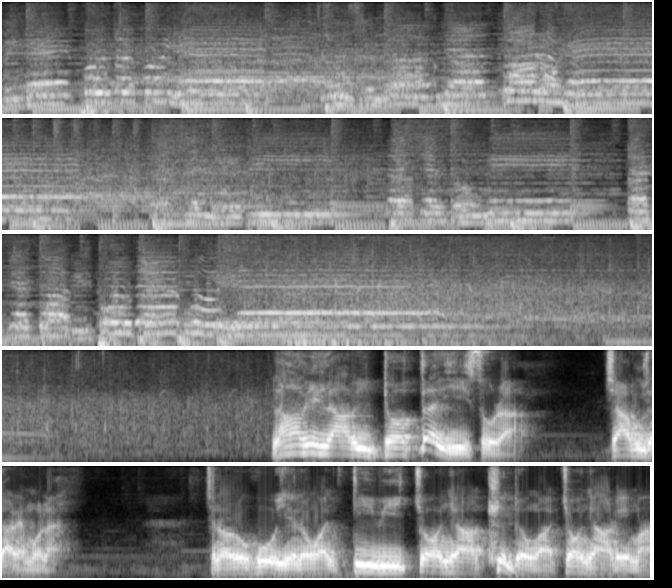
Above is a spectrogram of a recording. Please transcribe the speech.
ပြီဟဲ့ဖုတ်တပူရဲ့သူစင်တာမြန်သွားတော့ဟဲ့တက်ပြည့်နေပြီတက်ပြည့်ကုန်ပြီတက်ပြည့်သွားပြီဖုတ်တပူရဲ့လာပြီလာပြီဒေါ်သက်ရီဆိုတာကြားဘူးကြတယ်မို့လားကျွန်တော်တို့ဟိုအရင်တော့က TV ကြော်ညာခစ်တုံကကြော်ညာတွေမှာ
